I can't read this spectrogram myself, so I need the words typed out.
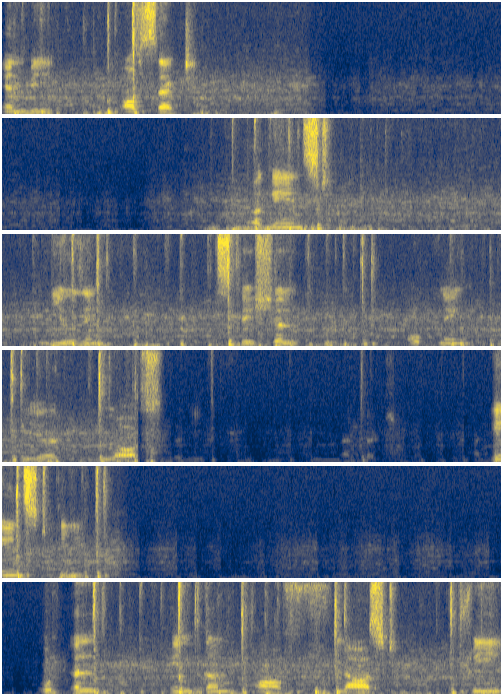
can be offset. Against using special opening year loss method against the total income of last three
